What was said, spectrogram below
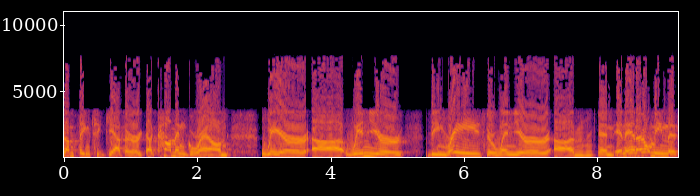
something together, a common ground where uh, when you're being raised or when you're um, and, and and I don't mean this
